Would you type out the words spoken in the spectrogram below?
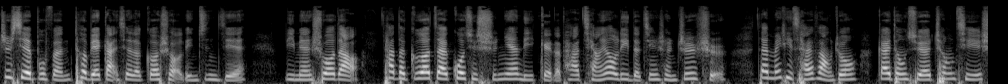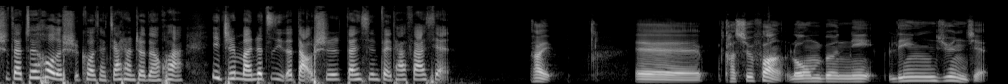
致谢部分特别感谢了歌手林俊杰，里面说到他的歌在过去十年里给了他强有力的精神支持。在媒体采访中，该同学称其是在最后的时刻才加上这段话，一直瞒着自己的导师，担心被他发现。はいえー、歌手ファン論文にリン・ジュンジェ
